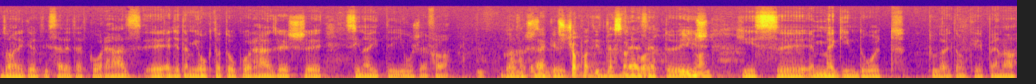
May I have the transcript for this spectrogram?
az Amerikai Szeretett Kórház, Egyetemi Oktatókórház és Szinai T. József a gazdasági hát az csapat itt lesz vezető akkor. is, hisz megindult tulajdonképpen a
